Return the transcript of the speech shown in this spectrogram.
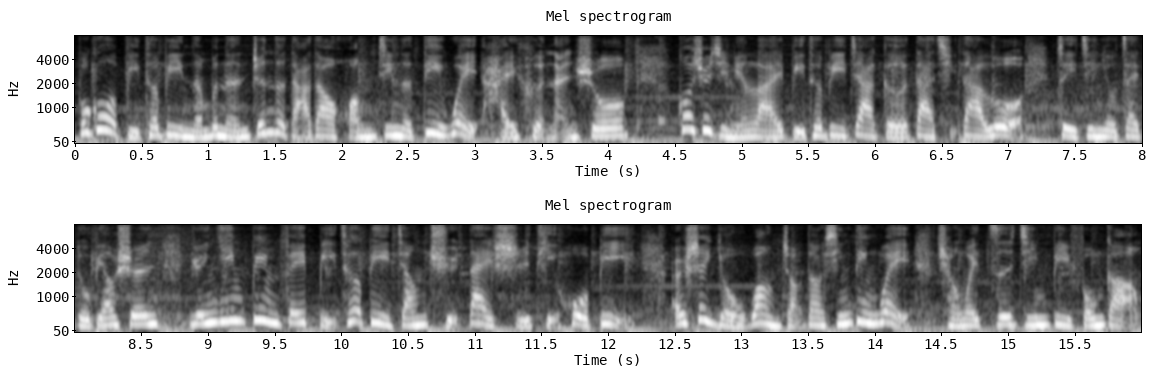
不过，比特币能不能真的达到黄金的地位，还很难说。过去几年来，比特币价格大起大落，最近又再度飙升，原原因并非比特币将取代实体货币，而是有望找到新定位，成为资金避风港。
